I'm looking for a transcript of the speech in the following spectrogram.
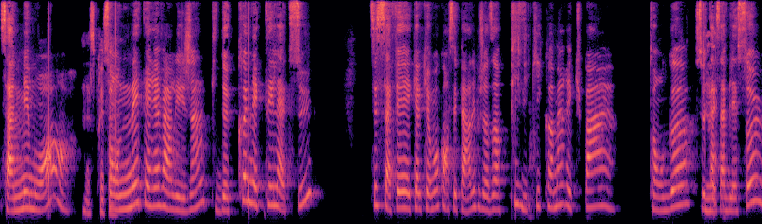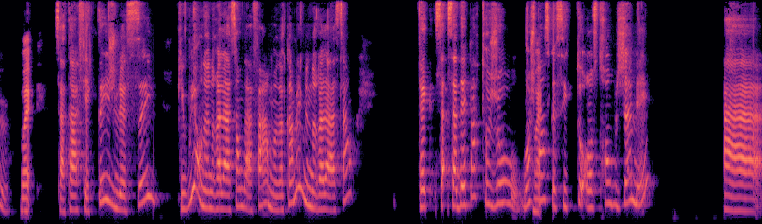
sa mémoire, son intérêt vers les gens, puis de connecter là-dessus. Tu sais, ça fait quelques mois qu'on s'est parlé, puis je vais dire, puis Vicky, comment récupère ton gars suite à sa blessure? Ouais. Ça t'a affecté, je le sais. Puis oui, on a une relation d'affaires, mais on a quand même une relation. Fait que ça, ça dépend toujours. Moi, je pense que c'est tout. On se trompe jamais à,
